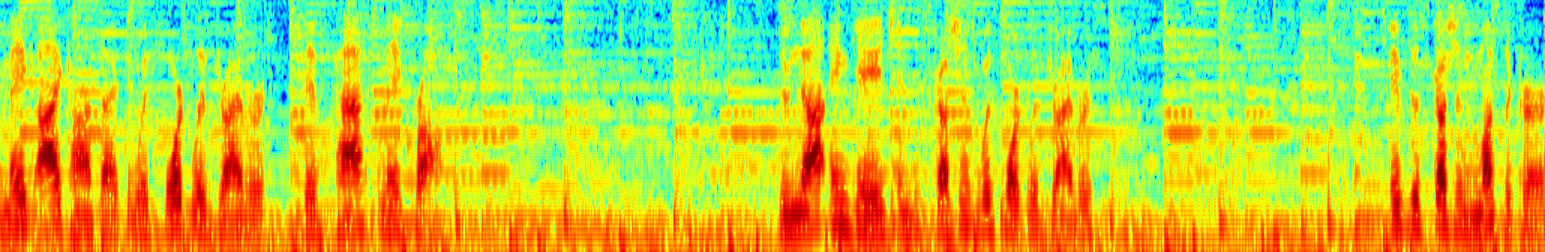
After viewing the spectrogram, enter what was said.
Make eye contact with forklift driver if paths may cross. Do not engage in discussions with forklift drivers. If discussions must occur,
